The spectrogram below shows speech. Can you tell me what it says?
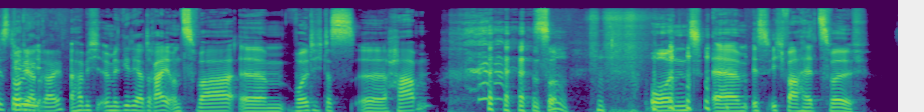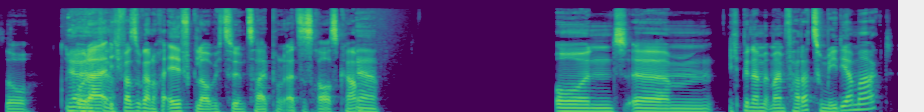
ja, Story habe ich mit GTA 3 und zwar ähm, wollte ich das äh, haben. so. Hm. Und ähm, ist, ich war halt zwölf. So. Ja, Oder ja, ich war sogar noch elf, glaube ich, zu dem Zeitpunkt, als es rauskam. Ja. Und ähm, ich bin dann mit meinem Vater zum Mediamarkt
